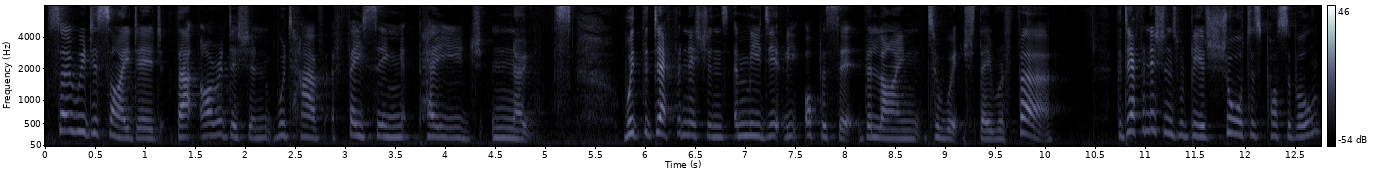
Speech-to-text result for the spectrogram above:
So we decided that our edition would have facing page notes with the definitions immediately opposite the line to which they refer. The definitions would be as short as possible,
